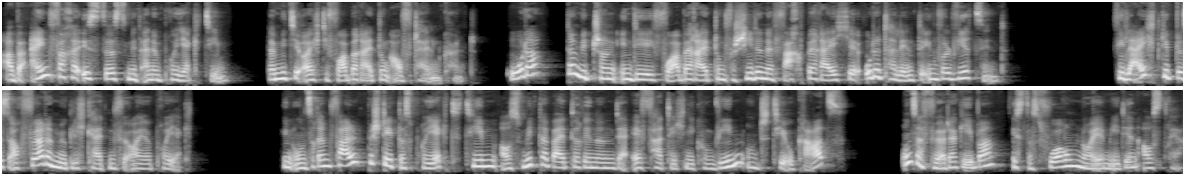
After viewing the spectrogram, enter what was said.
Aber einfacher ist es mit einem Projektteam, damit ihr euch die Vorbereitung aufteilen könnt. Oder damit schon in die Vorbereitung verschiedene Fachbereiche oder Talente involviert sind. Vielleicht gibt es auch Fördermöglichkeiten für euer Projekt. In unserem Fall besteht das Projektteam aus Mitarbeiterinnen der FH Technikum Wien und TU Graz. Unser Fördergeber ist das Forum Neue Medien Austria.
